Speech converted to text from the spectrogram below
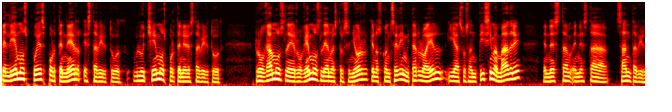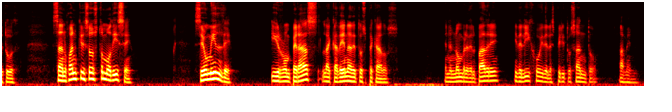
Peleemos pues por tener esta virtud, luchemos por tener esta virtud. Rogámosle, roguémosle a nuestro Señor que nos concede imitarlo a Él y a su Santísima Madre en esta, en esta santa virtud. San Juan Crisóstomo dice, Sé humilde y romperás la cadena de tus pecados. En el nombre del Padre, y del Hijo, y del Espíritu Santo. Amén.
